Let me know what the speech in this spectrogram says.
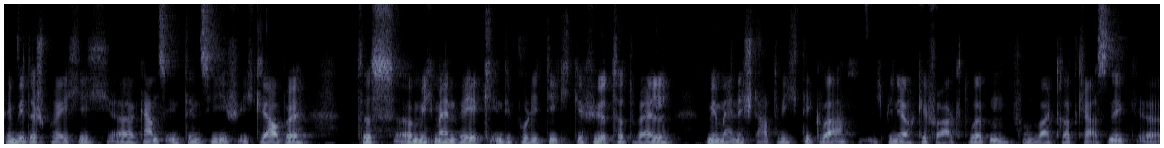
Dem widerspreche ich äh, ganz intensiv. Ich glaube, dass äh, mich mein Weg in die Politik geführt hat, weil mir meine Stadt wichtig war. Ich bin ja auch gefragt worden von Waltraud Klasnik, äh,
